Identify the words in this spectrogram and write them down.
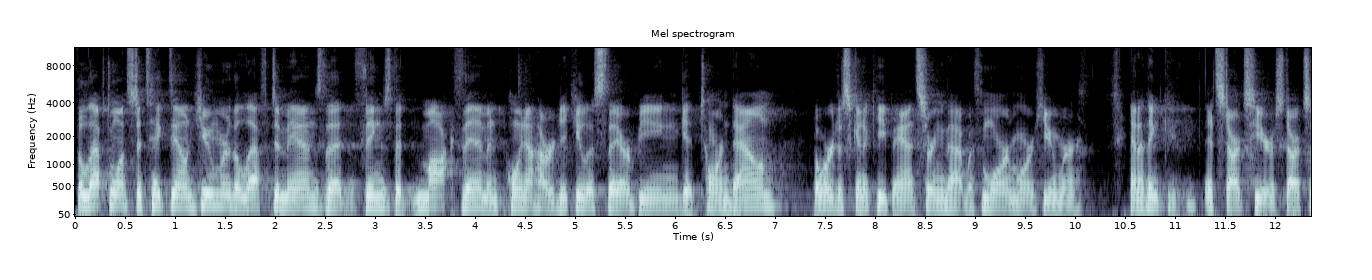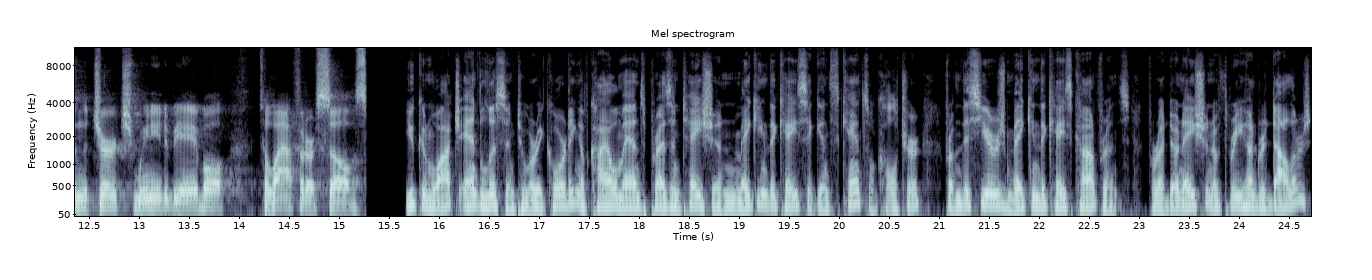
The left wants to take down humor. The left demands that things that mock them and point out how ridiculous they are being get torn down. But we're just going to keep answering that with more and more humor. And I think it starts here. It starts in the church. We need to be able to laugh at ourselves. You can watch and listen to a recording of Kyle Mann's presentation, Making the Case Against Cancel Culture, from this year's Making the Case conference. For a donation of $300,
